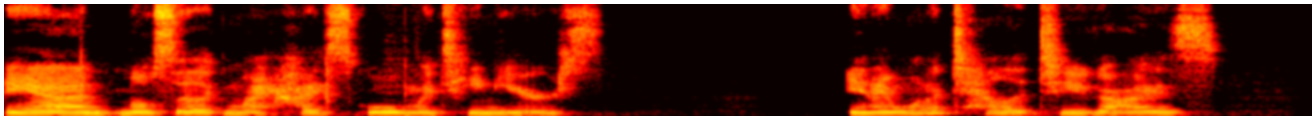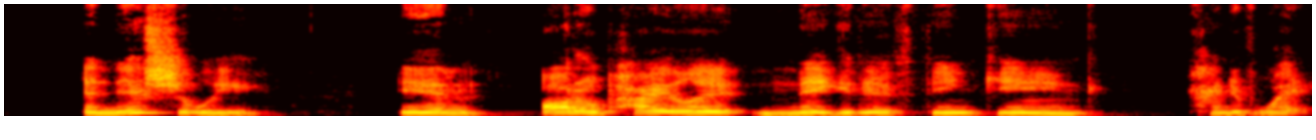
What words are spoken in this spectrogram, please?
and mostly like my high school, my teen years. And I want to tell it to you guys initially in autopilot, negative thinking kind of way.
